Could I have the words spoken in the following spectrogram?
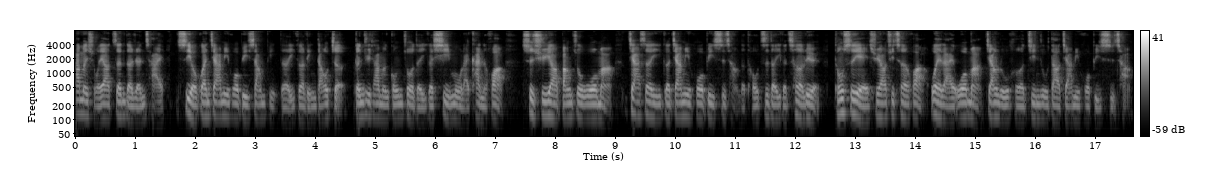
他们所要征的人才是有关加密货币商品的一个领导者。根据他们工作的一个细目来看的话，是需要帮助沃尔玛架设一个加密货币市场的投资的一个策略，同时也需要去策划未来沃尔玛将如何进入到加密货币市场，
